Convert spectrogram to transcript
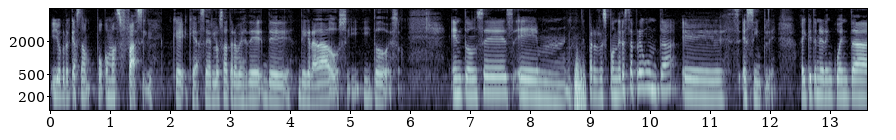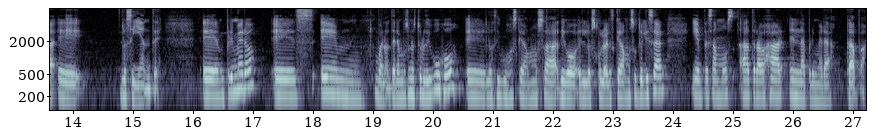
Y yo creo que hasta un poco más fácil que, que hacerlos a través de, de, de gradados y, y, todo eso. Entonces, em, para responder a esta pregunta eh, es, simple. Hay que tener en cuenta lo siguiente. primero, es, em, bueno, tenemos nuestro dibujo, eh, los dibujos que vamos a, digo, los colores que vamos a utilizar y empezamos a trabajar en la primera capa.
